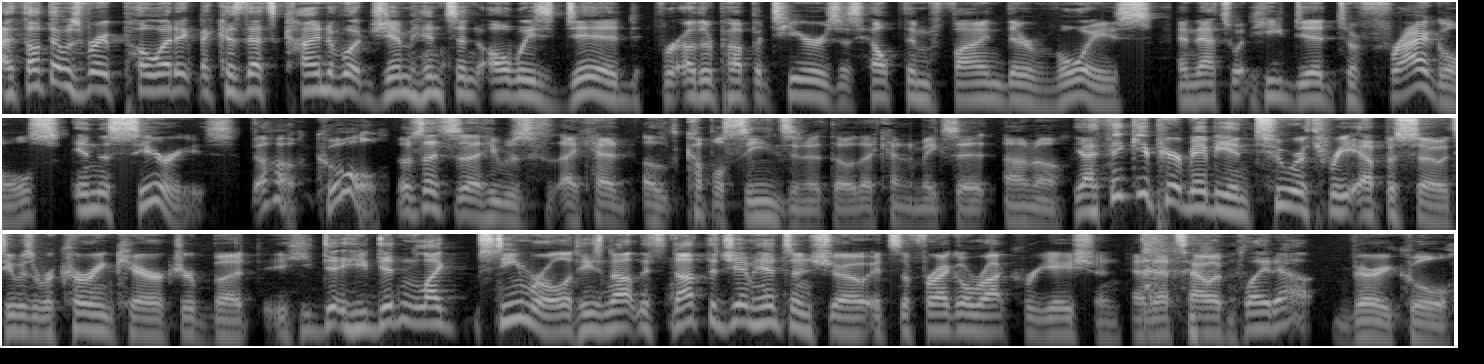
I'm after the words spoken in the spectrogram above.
I thought that was very poetic because that's kind of what Jim Henson always did for other puppeteers is help them find their voice. And that's what he did to Fraggles in the series. Oh, cool. It was nice that he was like had a couple scenes in it though. That kind of makes it. I don't know. Yeah, I think he appeared maybe in two or three episodes. He was a recurring character, but he did he didn't like steamroll it. He's not it's not the Jim Henson show, it's the Fraggle Rock creation. And that's how it played out. Very cool.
